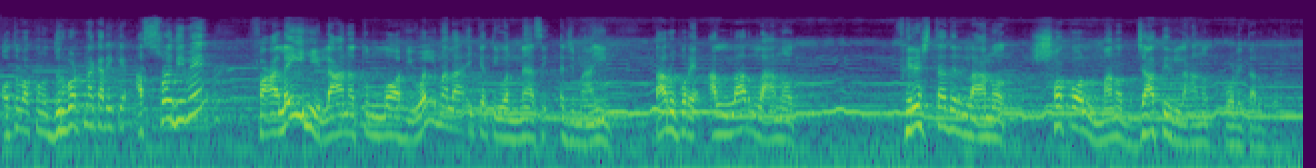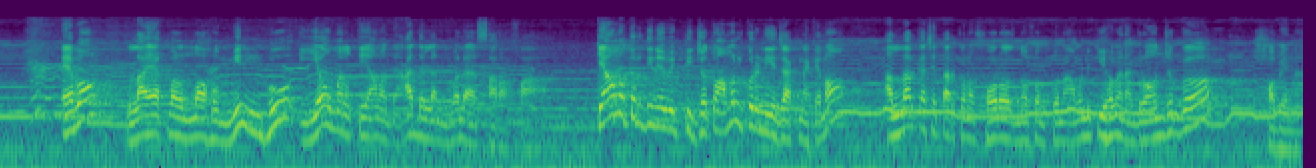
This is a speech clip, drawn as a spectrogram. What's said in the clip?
অথবা কোনো দুর্ঘটনাকারীকে আশ্রয় দিবে ফালাইহি লানাতুল্লাহি ওয়াল মালাইকাতি ওয়ান নাসি তার উপরে আল্লাহর লানত, ফেরেশতাদের লানত, সকল মানব জাতির লানত পড়ে তার উপরে। এবং লায়াকবাল্লাহ মিনহু ইয়াউমাল কিয়ামাত আদলান ওয়ালা সারাফা। কেয়ামতের দিনে ব্যক্তি যত আমল করে নিয়ে যাক না কেন, আল্লাহর কাছে তার কোনো ফরজ, নফল কোনো আমল কি হবে না? গ্রহণযোগ্য হবে না।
